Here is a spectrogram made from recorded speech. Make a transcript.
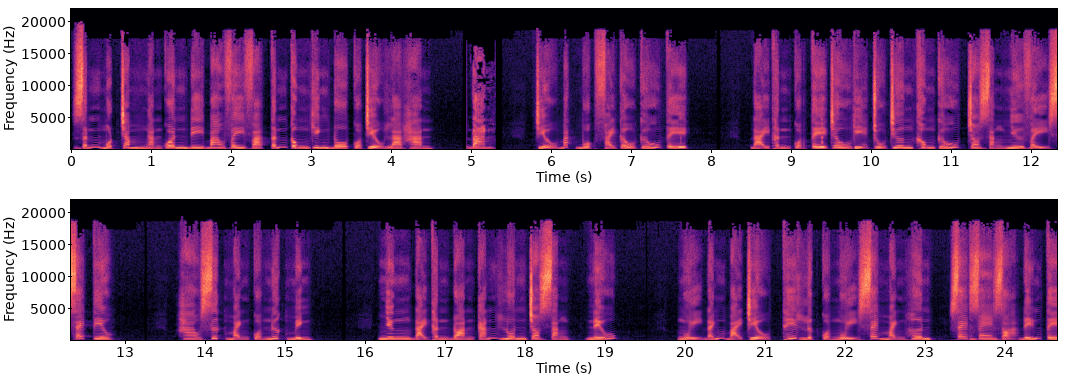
Dẫn 100 ngàn quân đi bao vây và tấn công kinh đô của triệu là Hàn. Đan. Triệu bắt buộc phải cầu cứu tề. Đại thần của tề châu kỷ chủ trương không cứu cho rằng như vậy sẽ tiêu. Hao sức mạnh của nước mình. Nhưng đại thần đoàn cán luôn cho rằng nếu ngụy đánh bại triệu thế lực của ngụy sẽ mạnh hơn, sẽ xe dọa đến tề.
